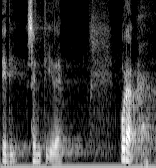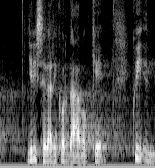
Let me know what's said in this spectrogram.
e di sentire. Ora, ieri sera ricordavo che qui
